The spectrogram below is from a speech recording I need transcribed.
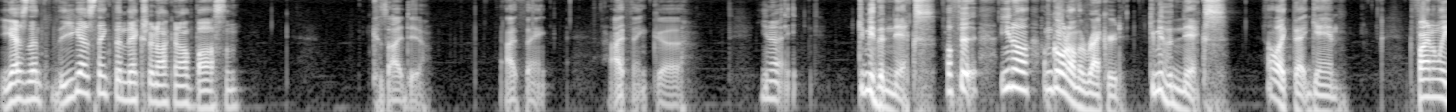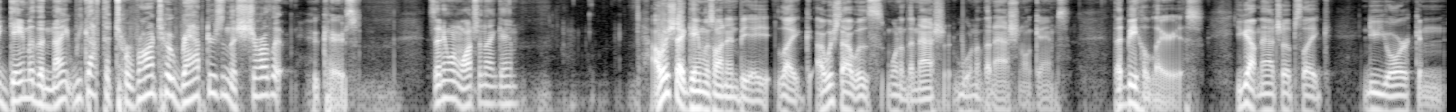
You guys think you guys think the Knicks are knocking off Boston? because I do. I think, I think, uh, you know, give me the Knicks. I'll fit. You know, I'm going on the record. Give me the Knicks. I like that game. Finally, game of the night. We got the Toronto Raptors and the Charlotte. Who cares? Is anyone watching that game? I wish that game was on NBA. Like, I wish that was one of the national one of the national games. That'd be hilarious. You got matchups like New York and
